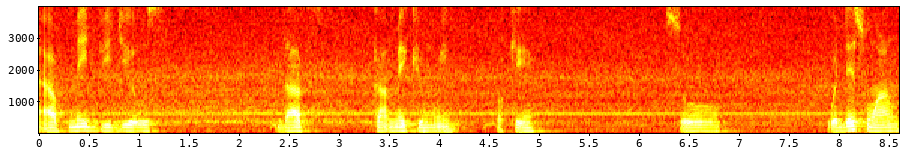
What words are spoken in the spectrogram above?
i have made videos that can make you win okay? So with this one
